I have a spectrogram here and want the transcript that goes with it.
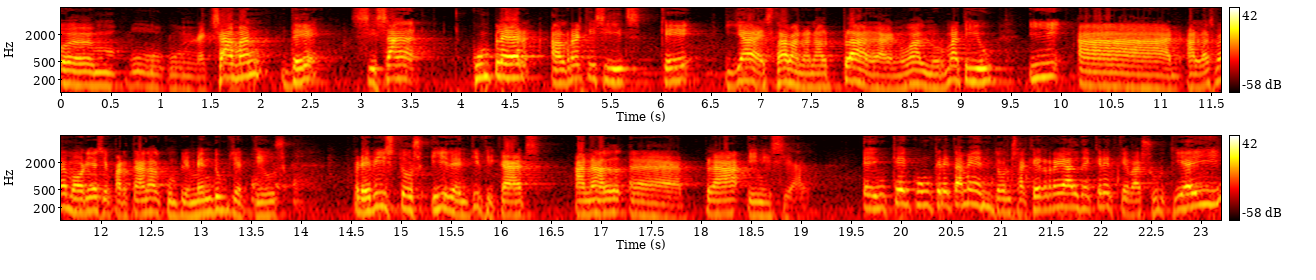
eh, un examen de si s'ha complert els requisits que ja estaven en el pla anual normatiu i en, en les memòries i, per tant, el compliment d'objectius previstos i identificats en el eh, pla inicial. En què concretament? Doncs aquest Real Decret que va sortir ahir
